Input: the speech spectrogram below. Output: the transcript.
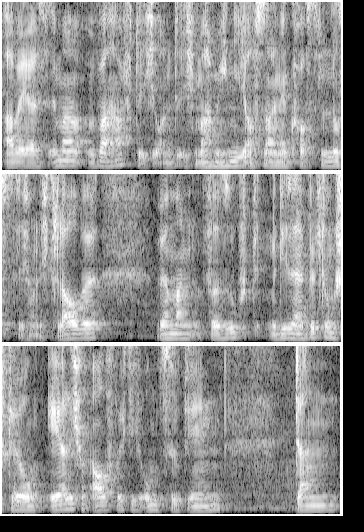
aber er ist immer wahrhaftig und ich mache mich nie auf seine Kosten lustig. Und ich glaube, wenn man versucht, mit dieser Entwicklungsstörung ehrlich und aufrichtig umzugehen, dann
